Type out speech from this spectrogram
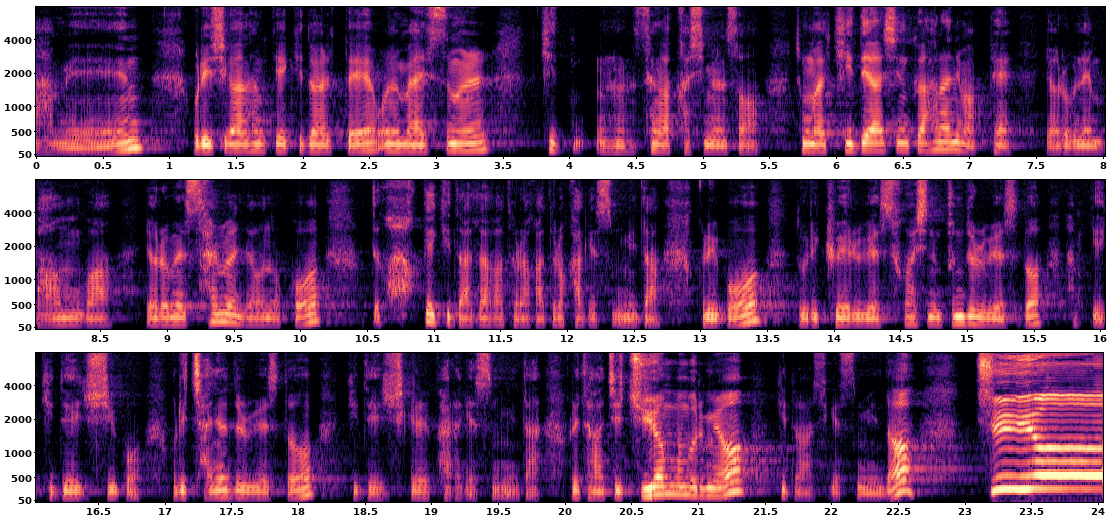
아멘. 우리 시간 함께 기도할 때 오늘 말씀을 기- 음, 생각하시면서 정말 기대하신 그 하나님 앞에 여러분의 마음과 여러분의 삶을 내어놓고 뜨겁게 기도하다가 돌아가도록 하겠습니다. 그리고 또 우리 교회를 위해 수고하시는 분들을 위해서도 함께 기도해 주시고 우리 자녀들을 위해서도 기도해 주시길 바라겠습니다. 우리 다 같이 주여 한번 부르며 기도하시겠습니다. 주여!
